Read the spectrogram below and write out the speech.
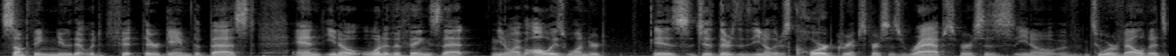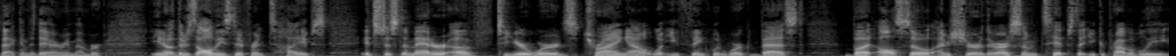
something new that would fit their game the best. And you know, one of the things that you know I've always wondered is just there's you know there's cord grips versus wraps versus you know tour velvets back in the day. I remember, you know, there's all these different types it's just a matter of, to your words, trying out what you think would work best. But also, I'm sure there are some tips that you could probably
